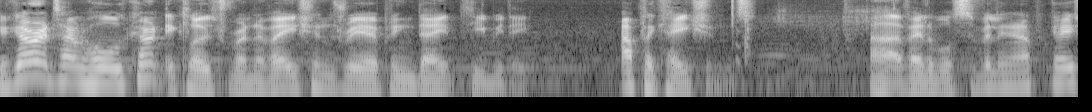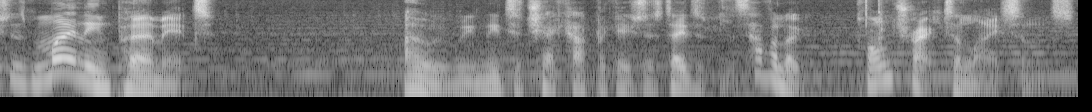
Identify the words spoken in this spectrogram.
Gagarin Town Hall currently closed for renovations, reopening date TBD. Applications. Uh, available civilian applications, mining permit. Oh, we need to check application status. Let's have a look. Contractor license.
